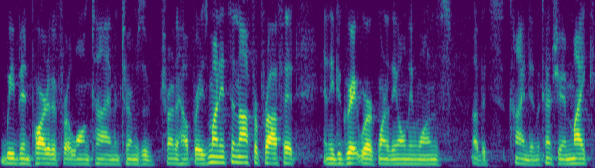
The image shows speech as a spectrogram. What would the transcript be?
we've been part of it for a long time in terms of trying to help raise money. It's a not-for-profit, and they do great work, one of the only ones of its kind in the country. And Mike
